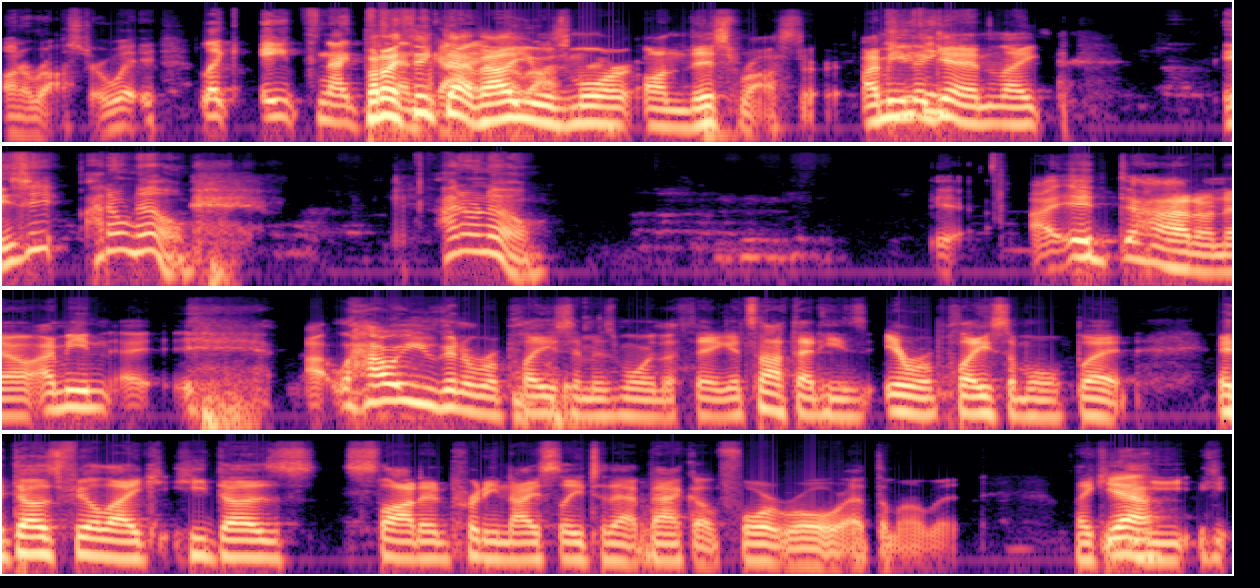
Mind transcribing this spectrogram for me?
on a roster. Like eighth, ninth. But I think that value is more on this roster. I mean, again, like is it? I don't know. I don't know. I, it I don't know. I mean, eh, how are you going to replace him is more the thing. It's not that he's irreplaceable, but it does feel like he does slot in pretty nicely to that backup four role at the moment. Like yeah, he he,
